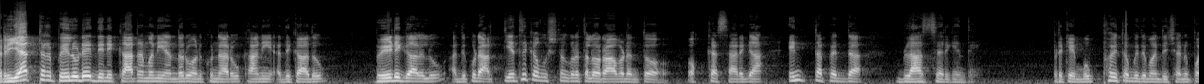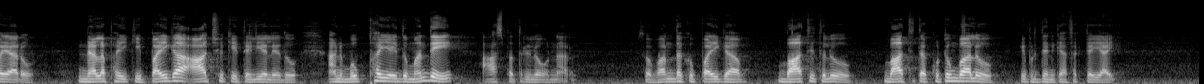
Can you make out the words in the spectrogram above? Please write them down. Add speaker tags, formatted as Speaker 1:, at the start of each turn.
Speaker 1: Reactor పేలుడే దీనికి కారణమని అందరూ అనుకున్నారు కానీ అది కాదు. వేడిగాలులు అది కూడా అత్యధిక ఉష్ణోగ్రతలో రావడంతో ఒక్కసారిగా ఇంత పెద్ద బ్లాస్ట్ జరిగింది. ఇప్పటికే ముప్పై తొమ్మిది మంది చనిపోయారు. నలభైకి పైగా ఆచూకీ తెలియలేదు. అండ్ ముప్పై ఐదు మంది ఆసుపత్రిలో ఉన్నారు. సో వందకు పైగా బాధితులు బాధిత కుటుంబాలు ఇప్పుడు దీనికి ఎఫెక్ట్ అయ్యాయి.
